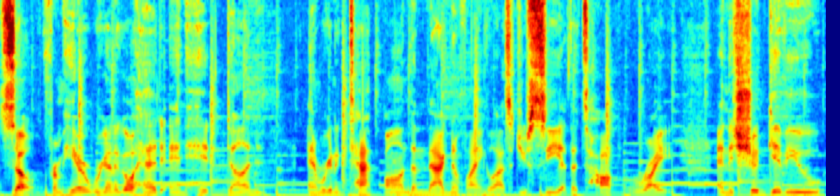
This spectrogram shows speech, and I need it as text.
So from here, we're gonna go ahead and hit done, and we're gonna tap on the magnifying glass that you see at the top right, and it should give you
